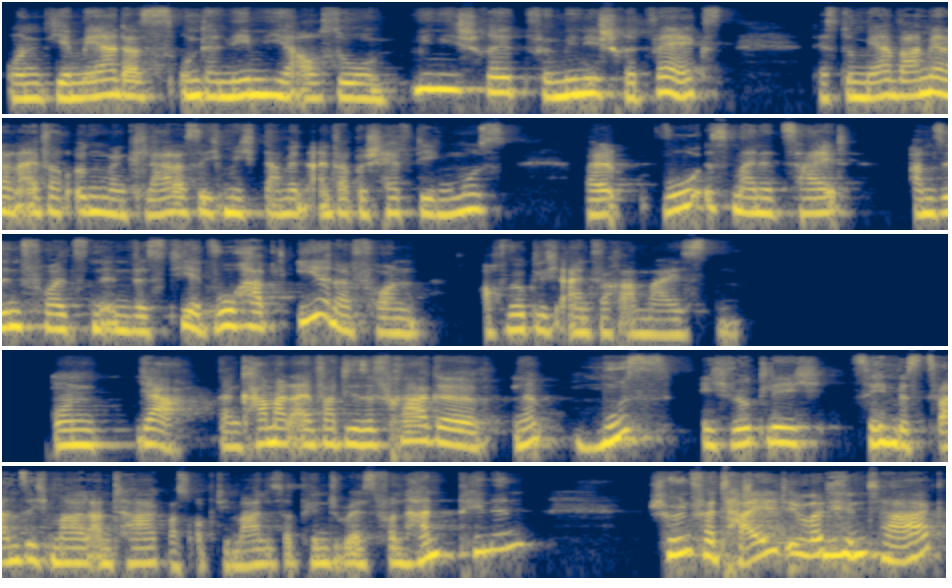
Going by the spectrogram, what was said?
und je mehr das Unternehmen hier auch so Minischritt für Minischritt wächst, desto mehr war mir dann einfach irgendwann klar, dass ich mich damit einfach beschäftigen muss. Weil wo ist meine Zeit am sinnvollsten investiert? Wo habt ihr davon auch wirklich einfach am meisten? Und ja, dann kam halt einfach diese Frage, ne, muss ich wirklich 10 bis 20 Mal am Tag, was optimal ist auf Pinterest, von Hand pinnen? Schön verteilt über den Tag.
